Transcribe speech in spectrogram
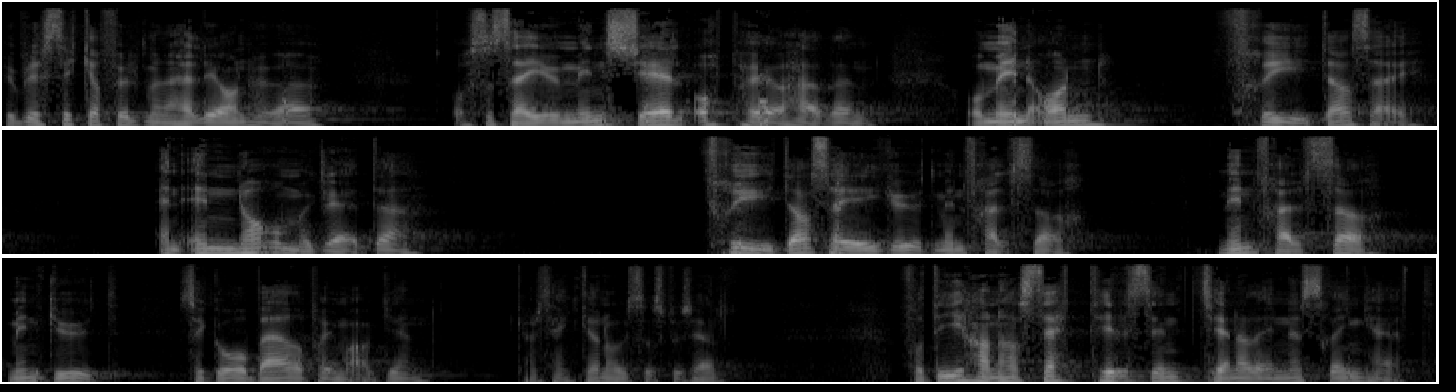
Hun blir sikkert fulgt med Den hellige ånd, hun òg. Og så sier hun, 'Min sjel opphøyer Herren, og min ånd fryder seg.' En enorm glede. Fryder seg i Gud, min frelser. Min frelser, min Gud, som går og bærer på i magen. Kan du tenke deg noe så spesielt? Fordi han har sett til sin tjenerinnes ringhet.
